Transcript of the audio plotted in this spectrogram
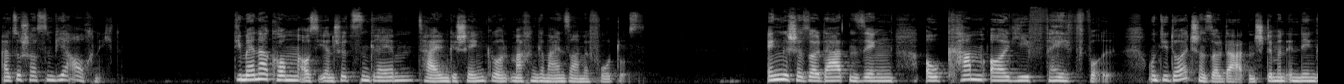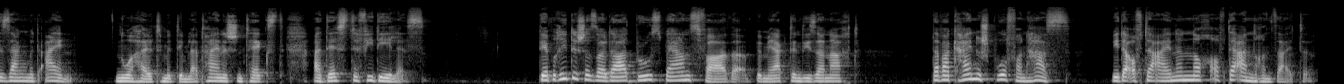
also schossen wir auch nicht. Die Männer kommen aus ihren Schützengräben, teilen Geschenke und machen gemeinsame Fotos. Englische Soldaten singen Oh come all ye faithful und die deutschen Soldaten stimmen in den Gesang mit ein, nur halt mit dem lateinischen Text Adeste Fideles. Der britische Soldat Bruce Bairnsfather bemerkte in dieser Nacht, da war keine Spur von Hass, weder auf der einen noch auf der anderen Seite.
